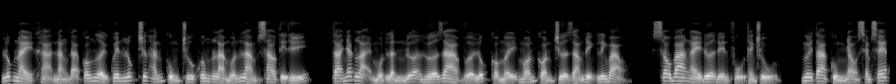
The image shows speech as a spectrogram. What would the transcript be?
Lúc này khả năng đã có người quên lúc trước hắn cùng chu không làm muốn làm sao tỷ thí, ta nhắc lại một lần nữa hứa ra vừa lúc có mấy món còn chưa dám định linh bảo, sau ba ngày đưa đến phủ thành chủ, người ta cùng nhau xem xét.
